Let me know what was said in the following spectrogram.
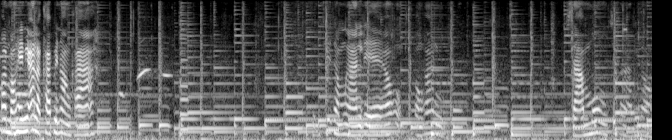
ฮอนมองเห็นงานหรอคะพี่น้องคะที่ทำงานแล้วของงานสามโมงสิบห้าพี่น้อง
